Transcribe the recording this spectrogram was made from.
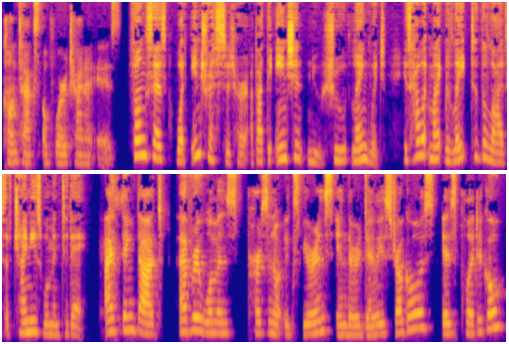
context of where China is. Feng says what interested her about the ancient Nu Shu language is how it might relate to the lives of Chinese women today. I think that every woman's personal experience in their daily struggles is political.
